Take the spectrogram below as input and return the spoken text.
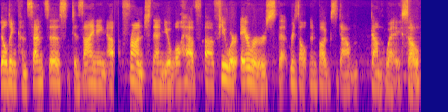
building consensus, designing up front, then you will have uh, fewer errors that result in bugs down down the way. So,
